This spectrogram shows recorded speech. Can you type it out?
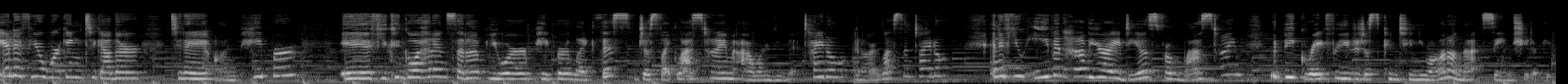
And if you're working together today on paper, if you can go ahead and set up your paper like this, just like last time, our unit title and our lesson title. And if you even have your ideas from last time, it would be great for you to just continue on on that same sheet of paper.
